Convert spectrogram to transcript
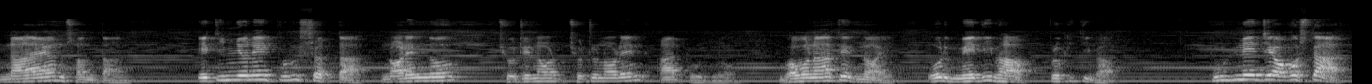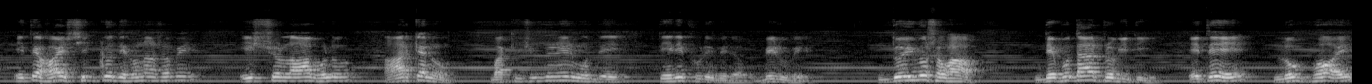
নারায়ণ সন্তান। এ তিনজনের পুরুষ সত্তা নরেন্দ্র ছোট নর, ছোট নরেন আর পূর্ণ। ভবনাথের নয়, ওর মেদি ভাব, প্রকৃতি ভাব। পূর্ণের যে অবস্থা, এতে হয় শীঘ্র দেহনাশ হবে। ঈশ্বর লাভ হলো, আর কেন? বা কিছুদিনের মধ্যে তেড়ে ফুড়ে বেরোবে বেরুবে। দৈব স্বভাব, দেবতার প্রকৃতি, এতে লোক ভয়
